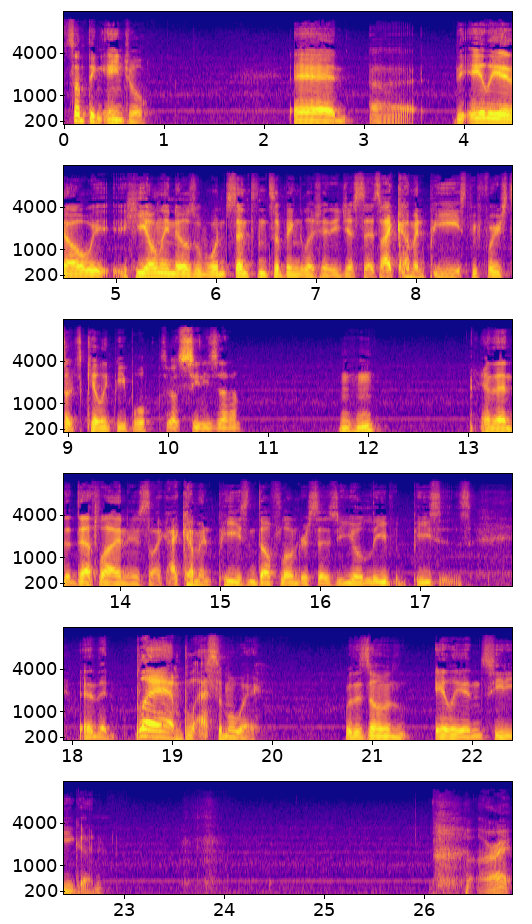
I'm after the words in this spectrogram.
something Angel. And uh, the alien always he only knows one sentence of English, and he just says, "I come in peace" before he starts killing people. Throw CDs at him. Mm-hmm. And then the death line is like, I come in peace, and Dolph Lundgren says, You'll leave in pieces. And then blam blasts him away with his own alien CD gun. All right.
